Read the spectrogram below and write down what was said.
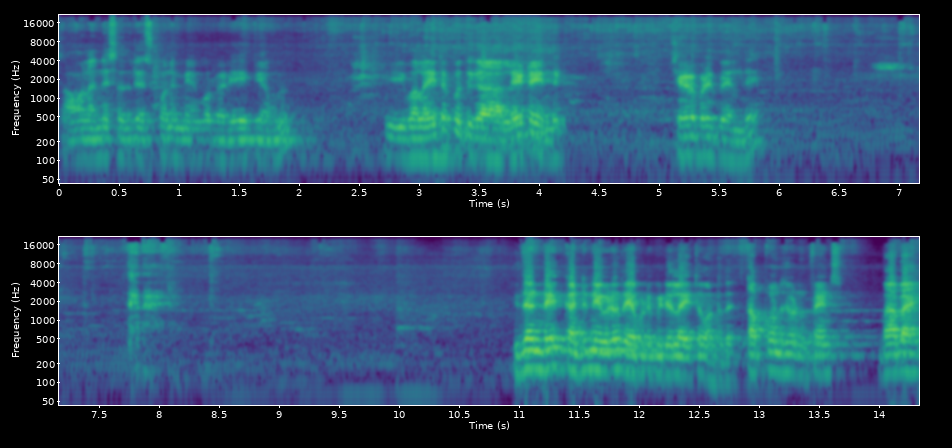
సామాన్లు అన్నీ సదిరేసుకొని మేము కూడా రెడీ అయిపోయాము. ఇవాళ అయితే కొద్దిగా లేట్ అయింది. చీకటి పడిపోయింది. ఇదండి కంటిన్యూ వీడియో. రేపటి వీడియోలో అయితే ఉంటుంది. తప్పకుండా చూడండి ఫ్రెండ్స్. బాయ్ బాయ్.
